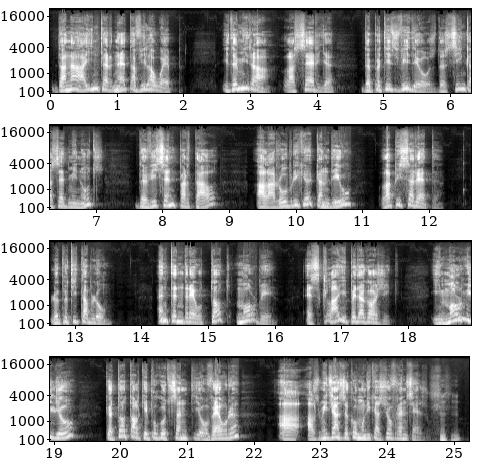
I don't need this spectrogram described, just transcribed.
d'anar a internet a VilaWeb i de mirar la sèrie de petits vídeos de 5 a 7 minuts de Vicent Partal a la rúbrica que en diu La pissareta, le petit tableau. Entendreu tot molt bé, és clar i pedagògic, i molt millor que tot el que he pogut sentir o veure a, als mitjans de comunicació francesos.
